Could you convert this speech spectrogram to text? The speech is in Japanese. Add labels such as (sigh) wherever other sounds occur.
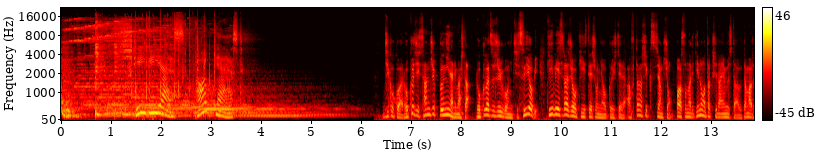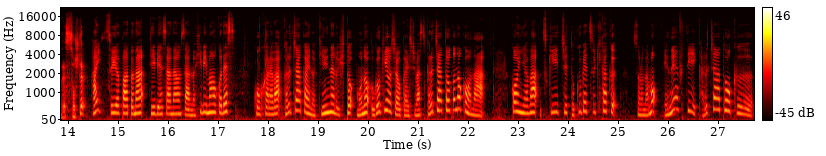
TBS Podcast 時刻は6時30分になりました。6月15日水曜日。TBS ラジオをキーステーションにお送りしているアフターシックスジャンクション。パーソナリティの私ライムスター歌丸です。そしてはい、水曜パートナー TBS アナウンサーの日々真央子です。ここからはカルチャー界の気になる人、物、動きを紹介します。カルチャートークのコーナー。今夜は月一特別企画、その名も NFT カルチャートーク。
